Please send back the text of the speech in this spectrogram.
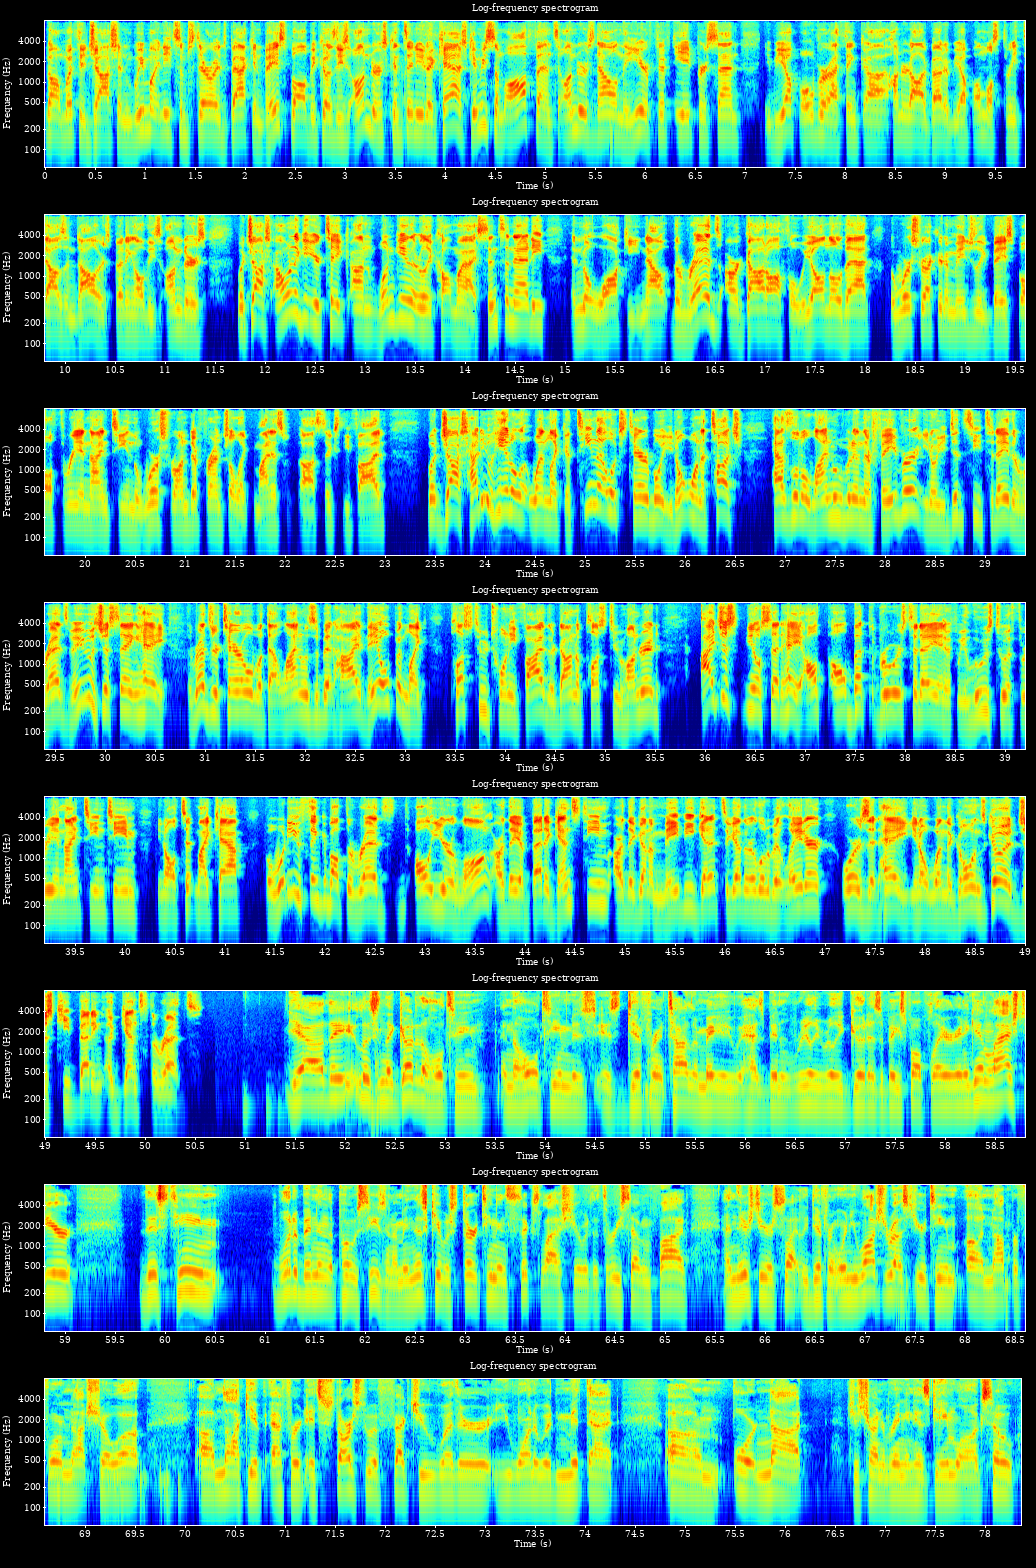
No, I'm with you, Josh. And we might need some steroids back in baseball because these unders continue to cash. Give me some offense. Unders now in the year, 58%. You'd be up over, I think, uh, $100 better. Be up almost $3,000 betting all these unders. But, Josh, I want to get your take on one game that really caught my eye Cincinnati and Milwaukee. Now, the Reds are god awful. We all know that. The worst record in Major League Baseball, 3 and 19. The worst run differential, like minus, uh, 65. But Josh, how do you handle it when like a team that looks terrible, you don't want to touch, has a little line movement in their favor? You know, you did see today the Reds. Maybe it was just saying, hey, the Reds are terrible, but that line was a bit high. They opened like plus 225. They're down to plus 200. I just, you know, said, hey, I'll I'll bet the Brewers today, and if we lose to a three and nineteen team, you know, I'll tip my cap. But what do you think about the Reds all year long? Are they a bet against team? Are they going to maybe get it together a little bit later, or is it, hey, you know, when the going's good, just keep betting against the Reds? Yeah, they listen. They gutted the whole team, and the whole team is is different. Tyler Mahle has been really, really good as a baseball player, and again, last year, this team would have been in the postseason. I mean, this kid was 13 and six last year with a 3.75, and this year it's slightly different. When you watch the rest of your team uh, not perform, not show up, um, not give effort, it starts to affect you whether you want to admit that um, or not. Just trying to bring in his game log, so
